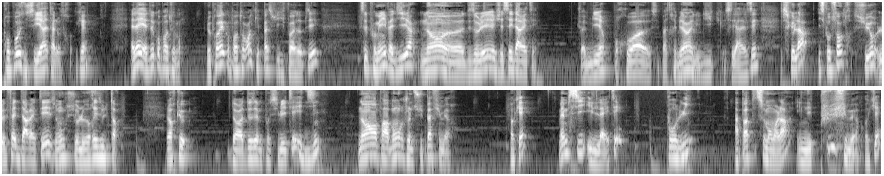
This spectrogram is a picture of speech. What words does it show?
propose une cigarette à l'autre, ok? Et là, il y a deux comportements. Le premier comportement, qui n'est pas celui qu'il faut adopter, c'est le premier, il va dire Non, euh, désolé, j'essaye d'arrêter. Tu vas me dire pourquoi euh, c'est pas très bien, il lui dit qu'il essaie d'arrêter. Parce que là, il se concentre sur le fait d'arrêter, donc sur le résultat. Alors que dans la deuxième possibilité, il dit Non, pardon, je ne suis pas fumeur. Ok? Même s'il il l'a été, pour lui, à partir de ce moment-là, il n'est plus fumeur, ok?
